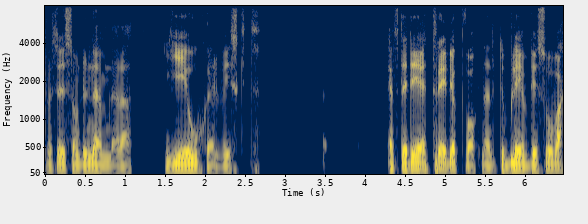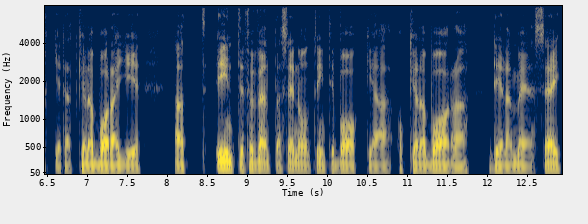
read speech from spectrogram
precis som du nämner, att ge osjälviskt. Efter det tredje uppvaknandet, då blev det så vackert att kunna bara ge, att inte förvänta sig någonting tillbaka och kunna bara dela med sig.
